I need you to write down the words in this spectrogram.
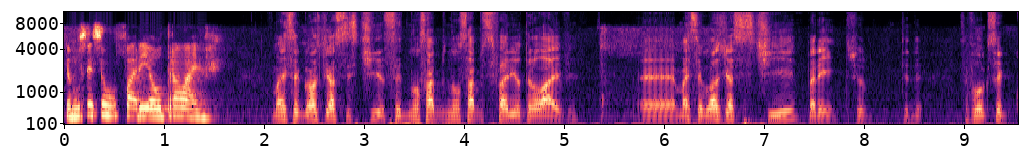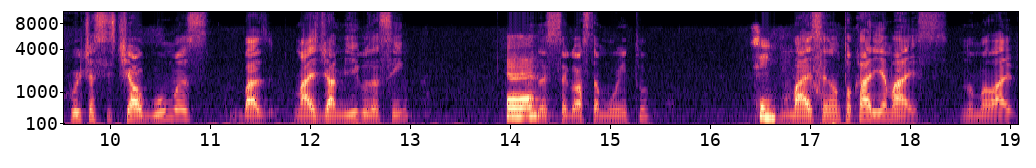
Eu não sei se eu faria outra live. Mas você gosta de assistir? Você não sabe, não sabe se faria outra live. É, mas você gosta de assistir. Peraí, deixa eu entender. Você falou que você curte assistir algumas, base, mais de amigos assim. É, você gosta muito. sim. Mas você não tocaria mais numa live.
